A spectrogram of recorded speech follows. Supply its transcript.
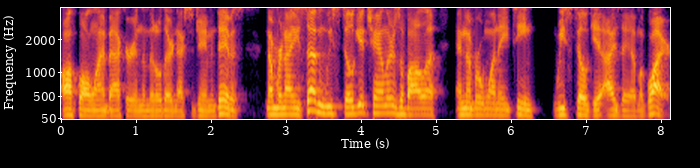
off ball linebacker in the middle there next to Jamin Davis. Number 97, we still get Chandler Zavala, and number 118, we still get Isaiah McGuire.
